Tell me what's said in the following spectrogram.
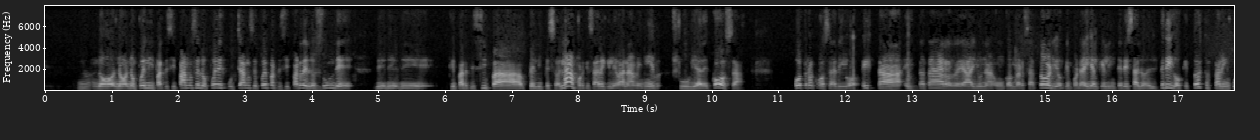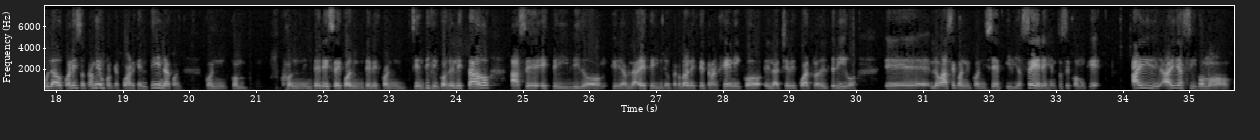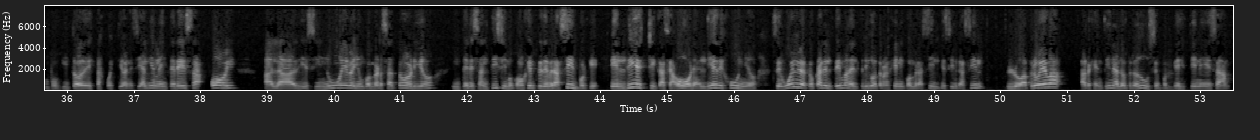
no, no, no pueden ni participar, no se lo puede escuchar, no se puede participar de los mm. Zoom de, de que participa Felipe Solá, porque sabe que le van a venir lluvia de cosas. Otra cosa, digo, esta, esta tarde hay una, un conversatorio que por ahí al que le interesa lo del trigo, que todo esto está vinculado con eso también, porque fue Argentina con, con, con, interés, con interés, con científicos del Estado, hace este híbrido, que habla, este híbrido, perdón, este transgénico, el HB4 del trigo, eh, lo hace con el CONICET y Bioceres. Entonces, como que hay, hay así como un poquito de estas cuestiones. Si a alguien le interesa, hoy a las 19 hay un conversatorio interesantísimo con gente de Brasil, porque el 10, chicas, ahora, el 10 de junio, se vuelve a tocar el tema del trigo transgénico en Brasil, que si Brasil lo aprueba, Argentina lo produce, porque mm. tiene esa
